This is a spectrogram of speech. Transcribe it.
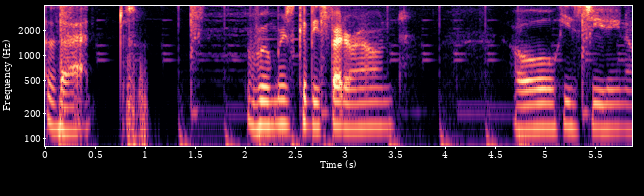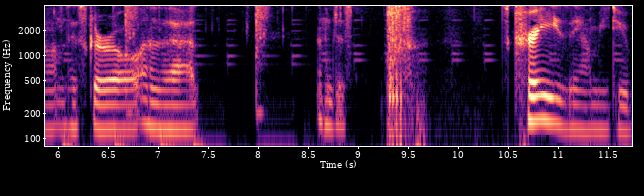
that rumors could be spread around oh he's cheating on this girl and that. And just it's crazy on youtube.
